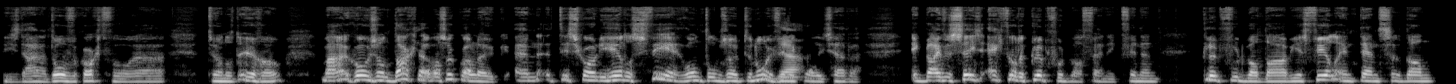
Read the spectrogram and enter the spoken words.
Die is daarna doorverkocht voor uh, 200 euro. Maar gewoon zo'n dag daar was ook wel leuk. En het is gewoon die hele sfeer rondom zo'n toernooi vind ja. ik wel iets hebben. Ik blijf nog steeds echt wel een clubvoetbalfan. Ik vind een clubvoetbal derby is veel intenser dan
